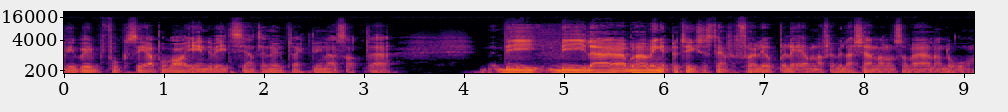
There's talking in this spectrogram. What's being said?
vi vill fokusera på varje individs egentligen utveckling där. Så att, eh, vi, vi lärare behöver inget betygssystem för att följa upp eleverna, för vi lär känna dem så väl ändå.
